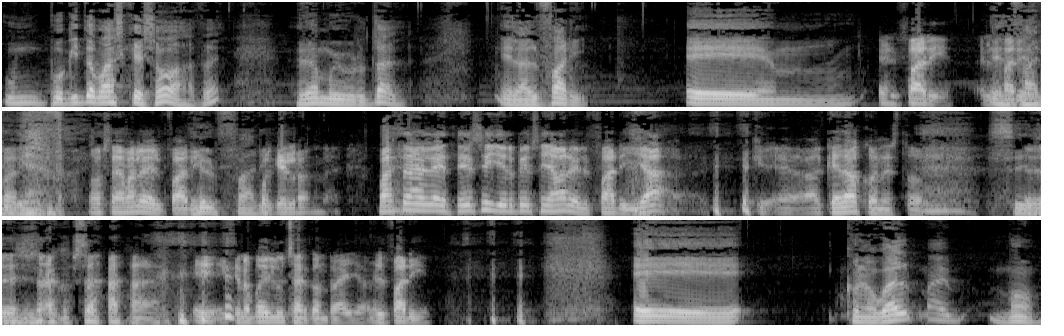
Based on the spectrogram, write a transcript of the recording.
un poquito más que Soaz, ¿eh? Era muy brutal. El Alfari. Eh, el Fari. El, Fari, el Fari. Vamos a llamarle el Fari. El Fari. Porque va a estar el LCS y yo le pienso llamar el Fari. Ya, quedaos con esto. Sí, es, una cosa que no podéis luchar contra ello. El Fari. eh, con lo cual, eh, bueno,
